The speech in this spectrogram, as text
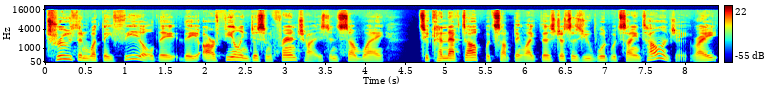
truth in what they feel. They they are feeling disenfranchised in some way to connect up with something like this, just as you would with Scientology, right?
